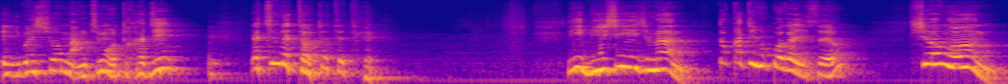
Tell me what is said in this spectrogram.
이번 시험 망치면 어떡하지? 야, 침 뱉어, 퇴퇴퇴. 이게 미신이지만 똑같은 효과가 있어요. 시험은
